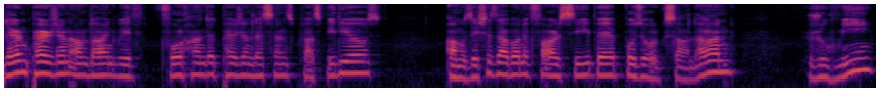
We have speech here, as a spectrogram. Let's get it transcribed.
Learn Persian online with 400 Persian lessons plus videos آموزش زبان فارسی به بزرگسالان رومی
